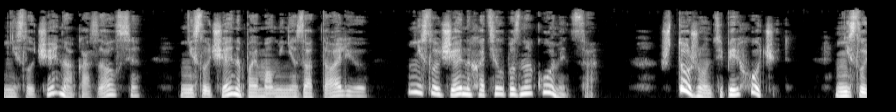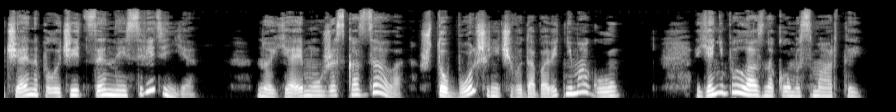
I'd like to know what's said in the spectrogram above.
Не случайно оказался, не случайно поймал меня за талию, не случайно хотел познакомиться. Что же он теперь хочет? Не случайно получить ценные сведения? Но я ему уже сказала, что больше ничего добавить не могу. Я не была знакома с Мартой,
